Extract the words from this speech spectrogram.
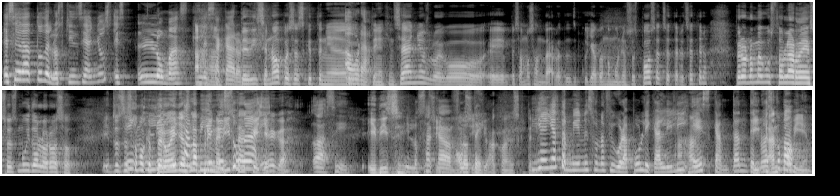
Ese dato de los 15 años es lo más que le sacaron. te dice, no, pues es que tenía, Ahora. tenía 15 años, luego eh, empezamos a andar ya cuando murió su esposa, etcétera, etcétera. Pero no me gusta hablar de eso, es muy doloroso. Entonces, Y como que, pero ella es la es primerita una- que y- llega. Ah, sí. Y dice. Y lo pues, saca a no, flote. yo, ah, es que tenía Y ella 15 también es una figura pública. Ajá. es cantante, Y no es como bien.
